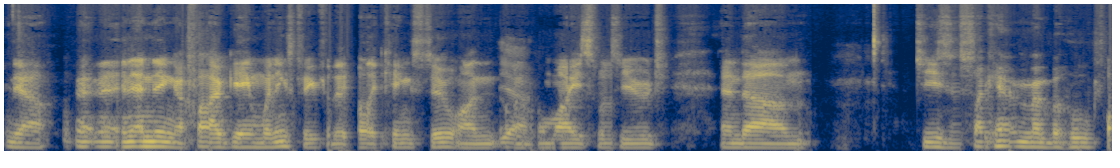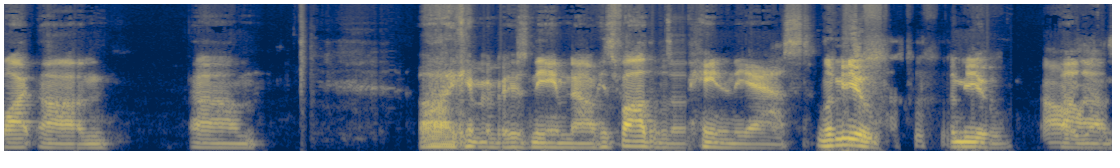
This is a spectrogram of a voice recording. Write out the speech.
Yeah, and, and ending a five-game winning streak for the LA Kings too on, yeah. on home ice was huge. And um, Jesus, I can't remember who fought. Um, um, oh, I can't remember his name now. His father was a pain in the ass. Lemieux, Lemieux. oh um, yes.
